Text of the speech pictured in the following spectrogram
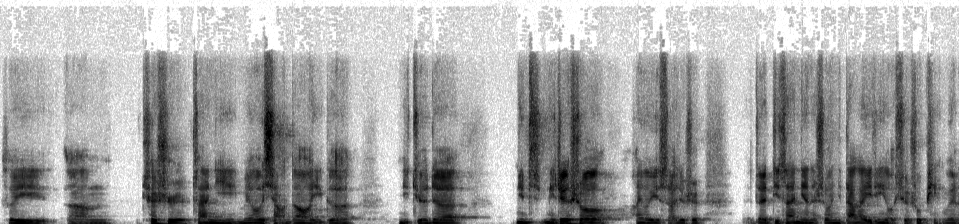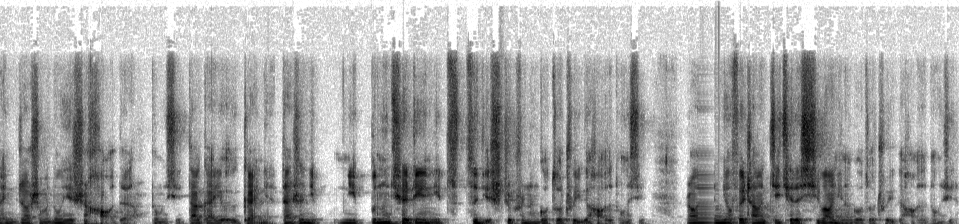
所以嗯，确实在你没有想到一个你觉得你你这个时候很有意思啊，就是。在第三年的时候，你大概已经有学术品位了，你知道什么东西是好的东西，大概有一个概念，但是你你不能确定你自己是不是能够做出一个好的东西，然后你又非常急切的希望你能够做出一个好的东西，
